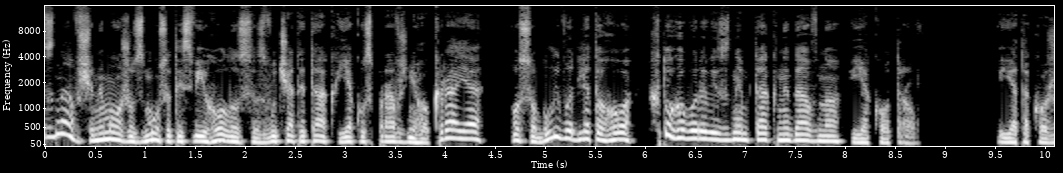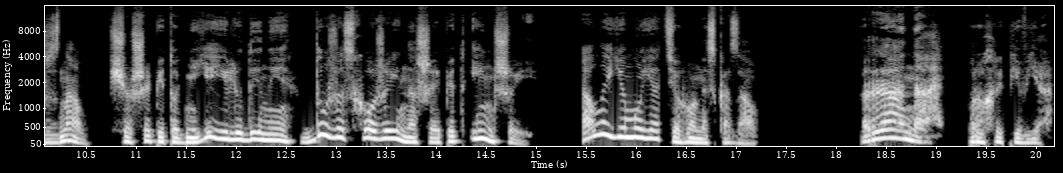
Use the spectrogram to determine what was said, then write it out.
знав, що не можу змусити свій голос звучати так, як у справжнього края, особливо для того, хто говорив із ним так недавно, як отров. Я також знав, що шепіт однієї людини дуже схожий на шепіт іншої, але йому я цього не сказав. Рана. прохрипів я.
